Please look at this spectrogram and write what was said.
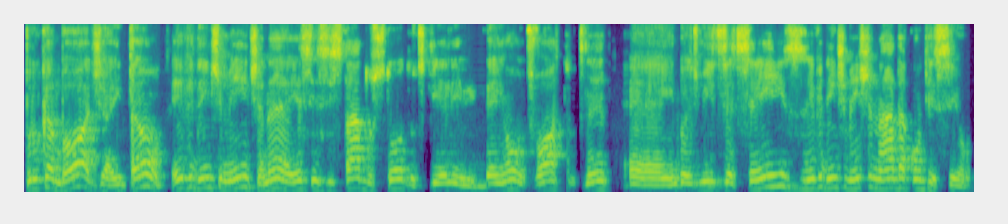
para o Camboja. Então, evidentemente, né, esses estados todos que ele ganhou os votos né, é, em 2016, evidentemente nada aconteceu.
